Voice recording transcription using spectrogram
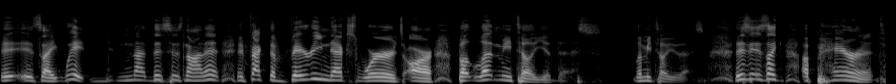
it's like, wait, not, this is not it. In fact, the very next words are, but let me tell you this. Let me tell you this. This is like a parent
